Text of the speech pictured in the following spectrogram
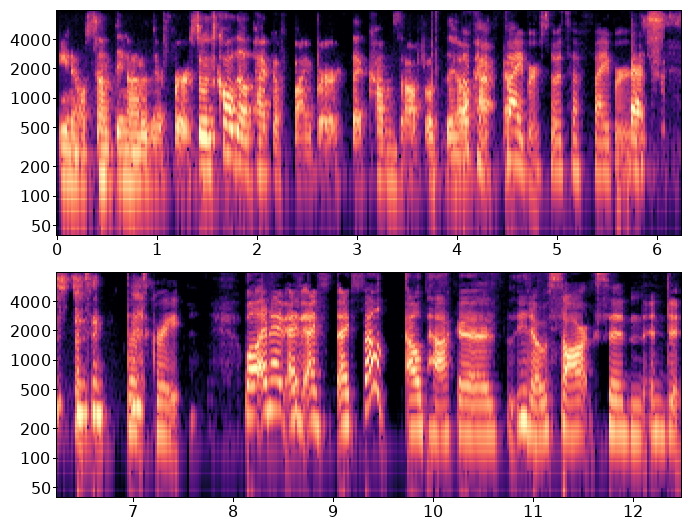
you know something out of their fur. So it's called alpaca fiber that comes off of the alpaca. Okay, fiber. So it's a fiber. Yes. that's, that's great. Well, and I, I've I've felt alpaca, you know, socks and and d-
